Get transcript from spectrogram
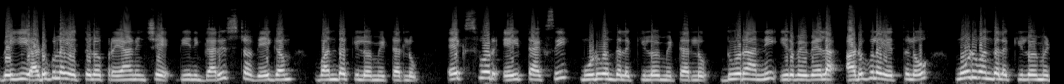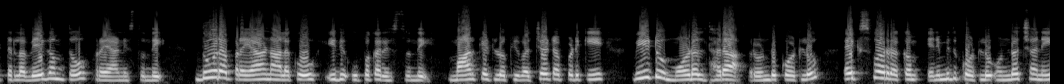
వెయ్యి అడుగుల ఎత్తులో ప్రయాణించే దీని గరిష్ట వేగం వంద కిలోమీటర్లు. ఎక్స్ ఫోర్ ఎయిట్ టాక్సీ మూడు వందల కిలోమీటర్లు. దూరాన్ని ఇరవై వేల అడుగుల ఎత్తులో మూడు వందల కిలోమీటర్ల వేగంతో ప్రయాణిస్తుంది. దూర ప్రయాణాలకు ఇది ఉపకరిస్తుంది. మార్కెట్లోకి వచ్చేటప్పటికి వీటు మోడల్ ధర రెండు కోట్లు ఎక్స్ ఫోర్ రకం ఎనిమిది కోట్లు ఉండొచ్చని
